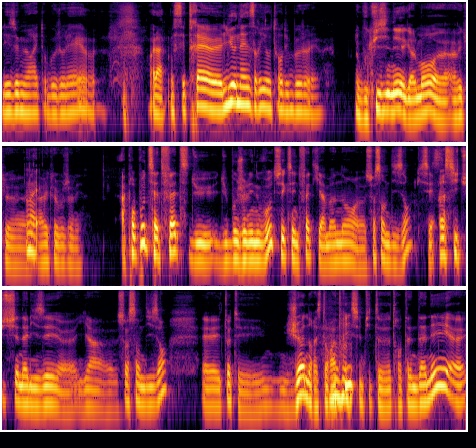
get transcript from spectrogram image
les œumerettes au Beaujolais. voilà, mais c'est très lyonnaiserie autour du Beaujolais. Donc vous cuisinez également avec le avec le Beaujolais à propos de cette fête du, du, Beaujolais nouveau, tu sais que c'est une fête qui a maintenant 70 euh, ans, qui s'est institutionnalisée euh, il y a 70 euh, ans. Et toi, tu es une jeune restauratrice, une petite trentaine d'années.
